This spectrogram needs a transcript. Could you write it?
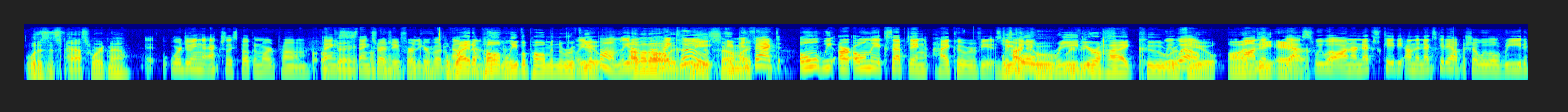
what is this password now? Uh, We're doing actually spoken word poem. Thanks, Okay, thanks, okay, Reggie, for your vote of Write a confidence. poem. Okay. Leave a poem in the review. Leave a poem. Leave I a, don't a know. It- haiku. it We- sound In like- fact, on, we are only accepting haiku reviews. We Just will kidding. Haiku read your reviews. haiku We will. review on, the, air. Yes, we will. On our next Katie on the next Katie Halper show, we will read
